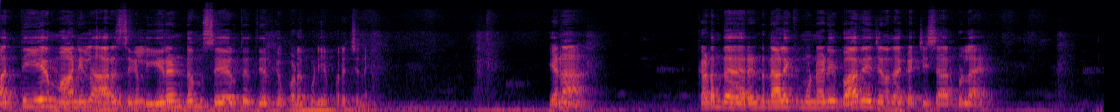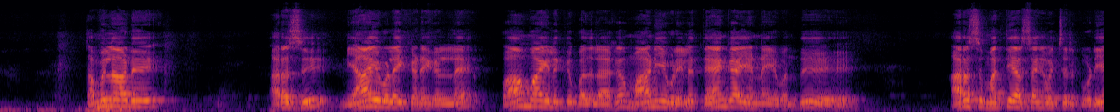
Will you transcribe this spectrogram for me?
மத்திய மாநில அரசுகள் இரண்டும் சேர்த்து தீர்க்கப்படக்கூடிய பிரச்சனை. ஏன்னா கடந்த ரெண்டு நாளைக்கு முன்னாடி பாரதிய ஜனதா கட்சி சார்பில் தமிழ்நாடு அரசு நியாய விலை கடைகளில் பாமாயிலுக்கு பதிலாக மானிய விலையில் தேங்காய் எண்ணெயை வந்து அரசு மத்திய அரசாங்கம் வச்சிருக்கக்கூடிய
